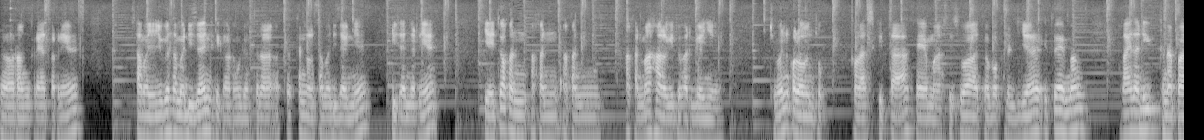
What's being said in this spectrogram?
seorang kreatornya sama juga sama desain ketika orang udah kenal sama desainnya desainernya ya itu akan akan akan akan mahal gitu harganya. Cuman kalau untuk kelas kita kayak mahasiswa atau pekerja itu emang makanya tadi kenapa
